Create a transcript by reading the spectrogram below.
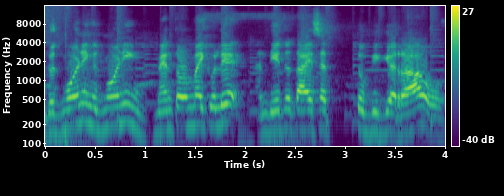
Good morning, good morning. Mentor Mike uli. Andito tayo sa Tubigaraw.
